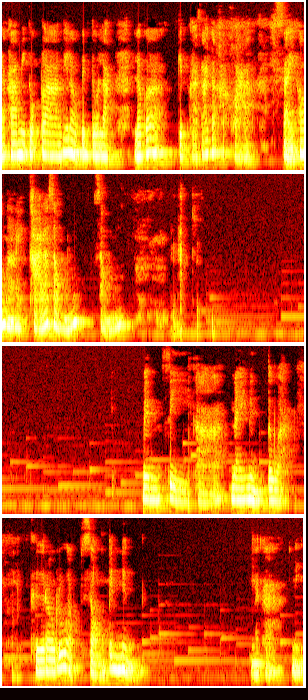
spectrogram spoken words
นะคะ มีตัวกลางที่เราเป็นตัวหลัก แล้วก็เก็บขาซ้ายกับขาขวา ใส่เข้ามาขาละสองสอง เป็นสี่ขาในหนึ่งตัว คือเรารวบสองเป็นหนึ่งนะคะนี่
